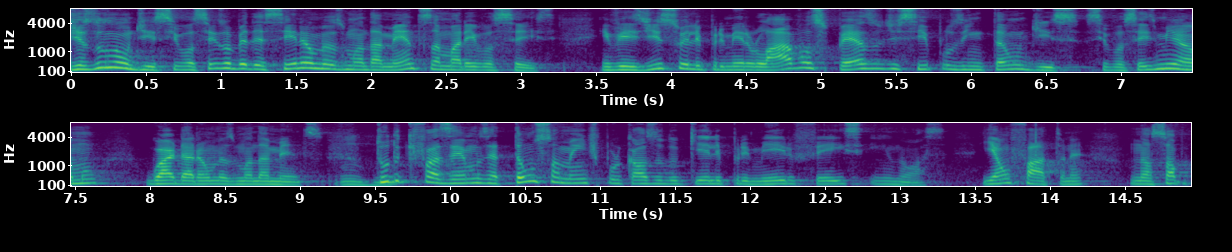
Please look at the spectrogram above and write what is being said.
Jesus não disse: Se vocês obedecerem aos meus mandamentos, amarei vocês. Em vez disso, ele primeiro lava os pés dos discípulos e então diz: Se vocês me amam, guardarão meus mandamentos. Uhum. Tudo que fazemos é tão somente por causa do que ele primeiro fez em nós. E é um fato, né? Nós só...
